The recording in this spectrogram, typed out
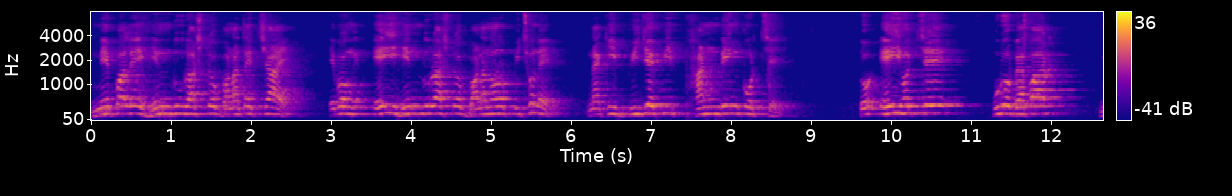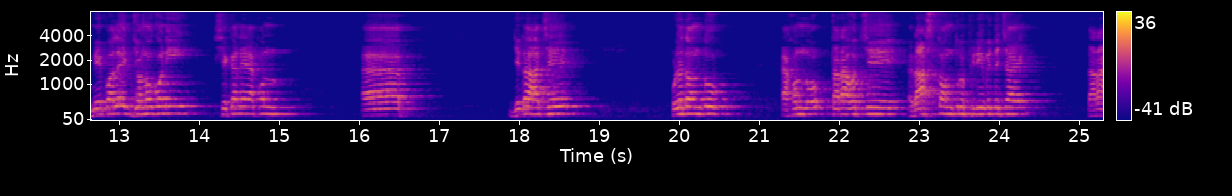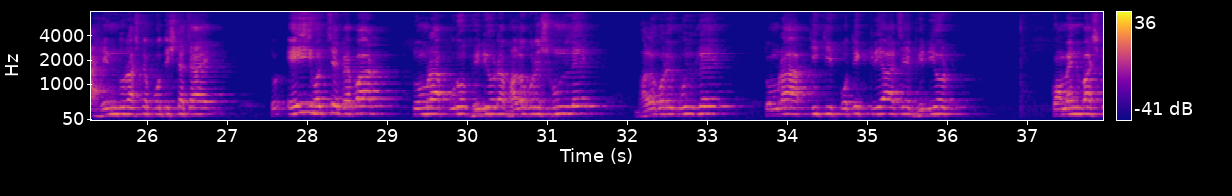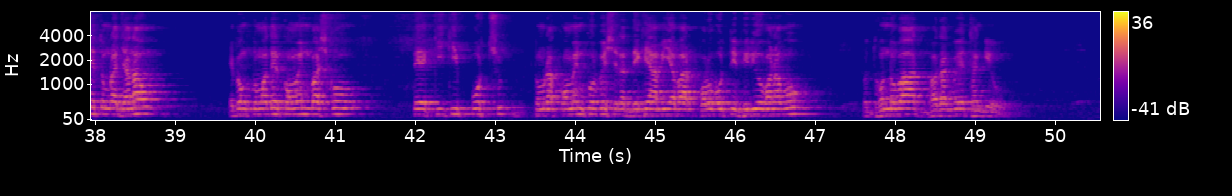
নেপালে হিন্দু রাষ্ট্র বানাতে চায় এবং এই হিন্দু রাষ্ট্র বানানোর পিছনে নাকি বিজেপি ফান্ডিং করছে। তো এই হচ্ছে পুরো ব্যাপার। নেপালের জনগণই সেখানে এখন যেটা আছে প্রজাতন্ত্র এখন তারা হচ্ছে রাজতন্ত্র ফিরে পেতে চায়, তারা হিন্দু রাষ্ট্র প্রতিষ্ঠা চায়। তো এই হচ্ছে ব্যাপার, তোমরা পুরো ভিডিওটা ভালো করে শুনলে, ভালো করে বুঝলে, তোমরা কি কি প্রতিক্রিয়া আছে ভিডিওর কমেন্ট বাক্সকে তোমরা জানাও, এবং তোমাদের কমেন্ট বাক্সতে কী কী পড়ছো, তোমরা কমেন্ট করবে সেটা দেখে আমি আবার পরবর্তী ভিডিও বানাবো। তো ধন্যবাদ, ভালো থাকবে থ্যাংক ইউ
